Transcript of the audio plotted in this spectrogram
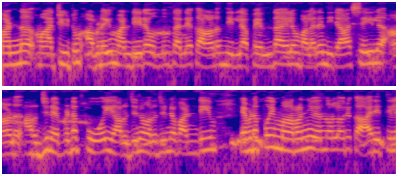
മണ്ണ് മാറ്റിയിട്ടും അവിടെയും വണ്ടിയുടെ ഒന്നും തന്നെ കാണുന്നില്ല. അപ്പൊ എന്തായാലും വളരെ നിരാശയിൽ ആണ്. അർജുൻ എവിടെ പോയി? അർജുനും അർജുന്റെ വണ്ടിയും എവിടെ പോയി മറഞ്ഞു എന്നുള്ള ഒരു കാര്യത്തിൽ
